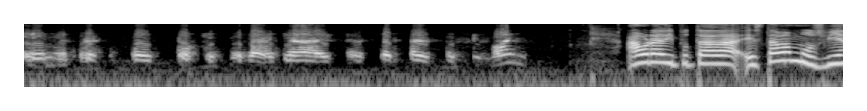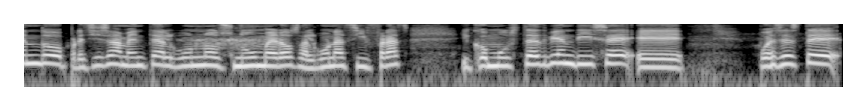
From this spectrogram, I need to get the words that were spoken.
en el presupuesto que se vaya a ejercer para el próximo año. Diputada, estábamos viendo precisamente algunos números, algunas cifras, y como usted bien dice, eh, pues este,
